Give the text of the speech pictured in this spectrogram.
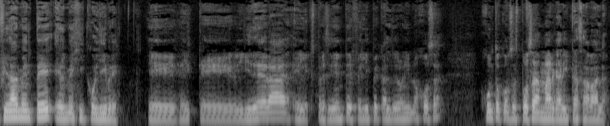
finalmente el México Libre, eh, el que lidera el expresidente Felipe Calderón Hinojosa, junto con su esposa Margarita Zavala.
